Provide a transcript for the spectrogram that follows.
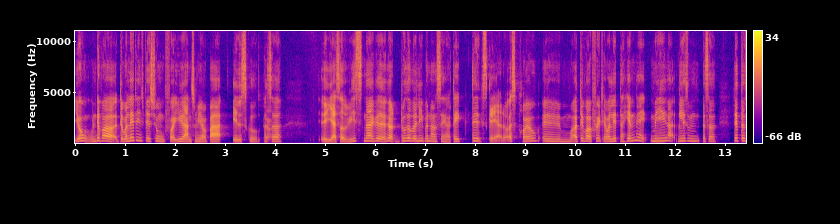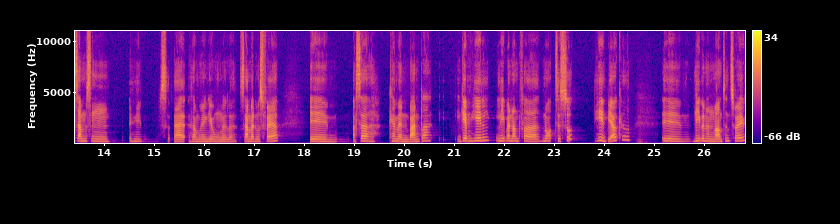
Jo, men det var, det var lidt inspiration for Iran, som jeg bare elskede. Ja. Altså, øh, ja, så vi snakkede, jeg hørte, du havde været i Libanon, og sagde det, det skal jeg da også prøve. Øhm, og det var, følte jeg var lidt derhen af med Mm. Iran, ligesom, altså, lidt den samme sådan, øh, samme region, eller samme atmosfære. Øhm, og så kan man vandre igennem hele Libanon fra nord til syd, helt bjergkæden. Mm. Øhm, Libanon Mountain Trail.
